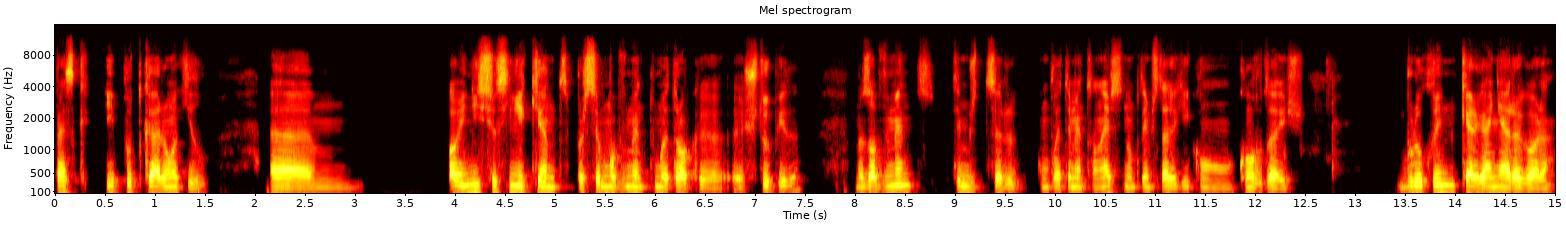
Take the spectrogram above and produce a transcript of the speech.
parece que hipotecaram aquilo. Um, ao início assim a quente pareceu um movimento de uma troca estúpida, mas obviamente temos de ser completamente honestos, não podemos estar aqui com, com rodeios. Brooklyn quer ganhar agora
